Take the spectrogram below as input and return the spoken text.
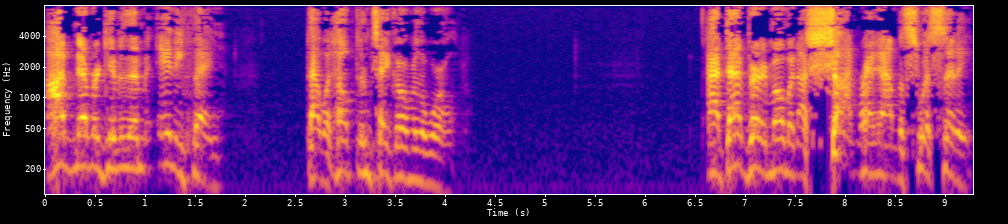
I've never given them anything that would help them take over the world. At that very moment, a shot rang out in the Swiss city.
